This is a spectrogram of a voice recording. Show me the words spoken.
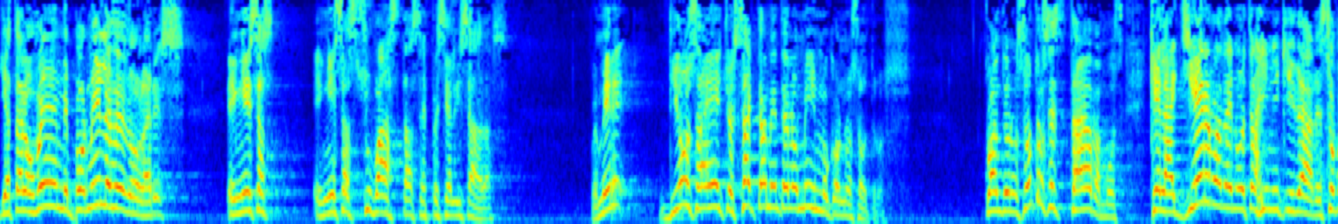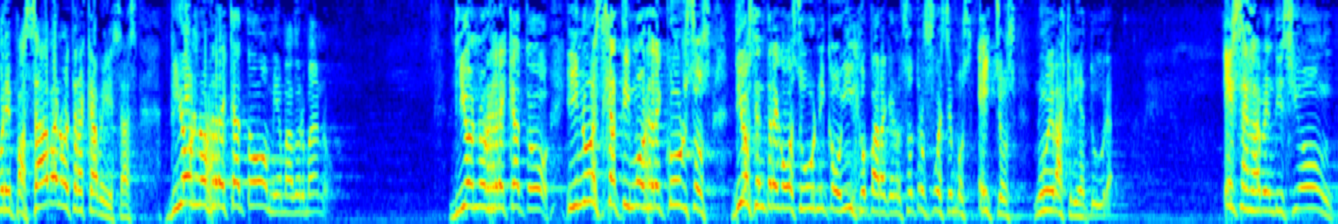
Y hasta los venden por miles de dólares en esas, en esas subastas especializadas. Pues mire, Dios ha hecho exactamente lo mismo con nosotros. Cuando nosotros estábamos, que la hierba de nuestras iniquidades sobrepasaba nuestras cabezas, Dios nos rescató, mi amado hermano. Dios nos rescató y no escatimó recursos. Dios entregó a su único hijo para que nosotros fuésemos hechos nuevas criaturas. Esa es la bendición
